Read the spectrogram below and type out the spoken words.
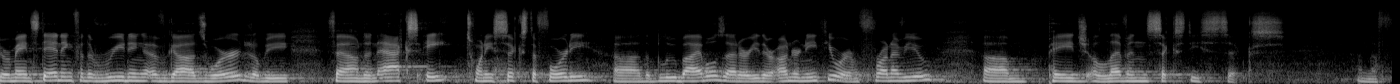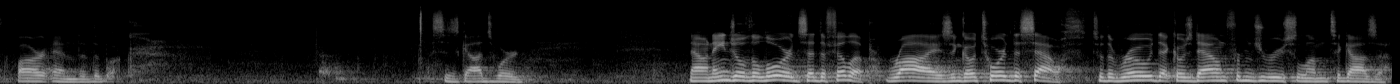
You remain standing for the reading of God's word. It'll be found in Acts 8 26 to 40, uh, the blue Bibles that are either underneath you or in front of you, um, page 1166, on the far end of the book. This is God's word. Now, an angel of the Lord said to Philip, Rise and go toward the south, to the road that goes down from Jerusalem to Gaza.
